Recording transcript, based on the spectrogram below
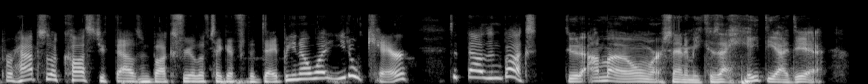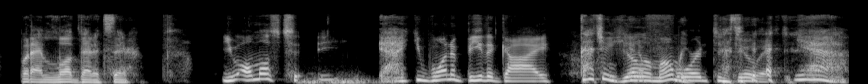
Perhaps it'll cost you thousand bucks for your lift ticket for the day. But you know what? You don't care. It's a thousand bucks. Dude, I'm my own worst enemy because I hate the idea, but I love that it's there. You almost yeah, you want to be the guy That's your YOLO moment. to That's do it. Yeah,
